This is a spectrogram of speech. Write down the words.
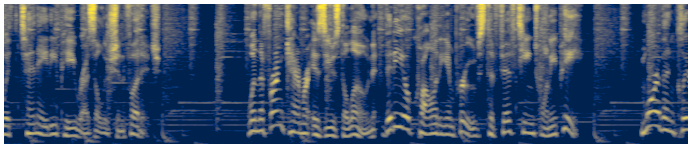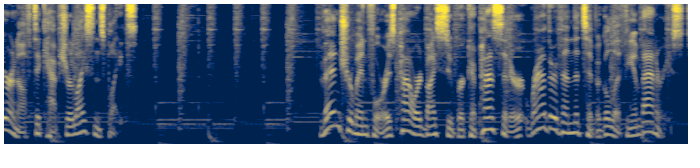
with 1080p resolution footage. When the front camera is used alone, video quality improves to 1520p, more than clear enough to capture license plates. Vantrue N4 is powered by supercapacitor rather than the typical lithium batteries,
